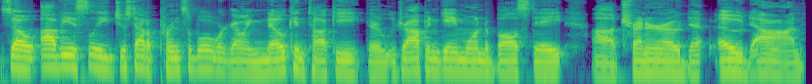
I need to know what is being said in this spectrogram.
So obviously, just out of principle, we're going no Kentucky. They're dropping game one to Ball State. Uh, Trennor Od- Odon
